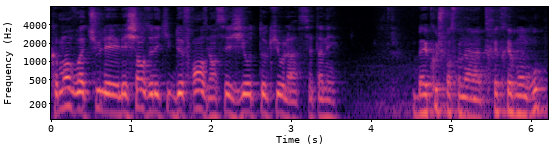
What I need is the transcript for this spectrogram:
Comment vois-tu les, les chances de l'équipe de France dans ces JO de Tokyo, là, cette année? Bah écoute, je pense qu'on a un très très bon groupe.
